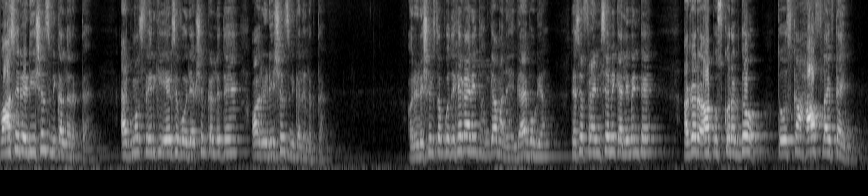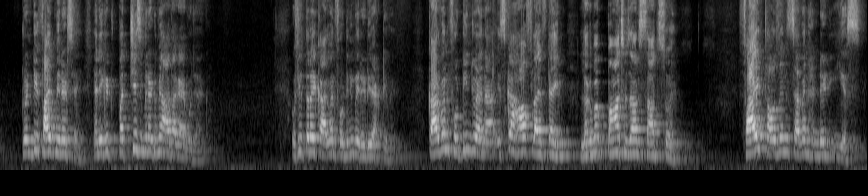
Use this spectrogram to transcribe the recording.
वहाँ से रेडिएशन निकलने लगता है। एटमोसफेयर की एयर से वो रिएक्शन कर लेते हैं और रेडिएशन निकलने लगता है। और रेडिएशन तो हमको दिखेगा नहीं तो हम क्या मानेंगे? गायब हो गया। जैसे फ्रेंडसियम एक एलिमेंट है। अगर आप उसको रख दो तो उसका हाफ़ लाइफ टाइम 25 मिनट्स है। यानी कि 25 मिनट में आधा गायब हो जाएगा। उसी तरह कार्बन 14 भी रेडियो एक्टिव है। कार्बन 14 जो है ना, इसका हाफ़ लाइफ टाइम लगभग 5700 है। 5700 ईयर्स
